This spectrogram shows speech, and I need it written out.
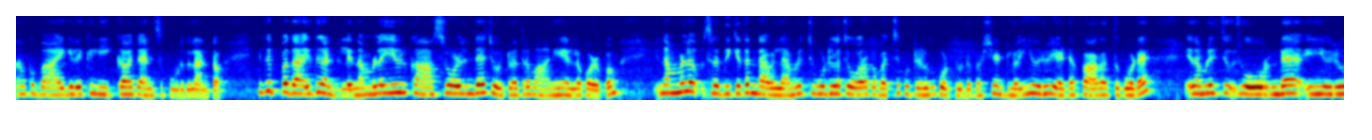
നമുക്ക് ബാഗിലേക്ക് ലീക്കാവാൻ ചാൻസ് കൂടുതലാണ് കേട്ടോ ഇതിപ്പോൾ ഇത് കണ്ടില്ലേ? നമ്മൾ ഈ ഒരു കാസറോളിന്റെ ചോറ്റുപാത്രം വാങ്ങിയുള്ള കുഴപ്പം. നമ്മൾ ശ്രദ്ധിക്കത്തുണ്ടാവില്ല. നമ്മൾ ചൂടുള്ള ചോറൊക്കെ വെച്ച് കുട്ടികൾക്ക് കൊടുത്തുവിടും പക്ഷേ ഉണ്ടല്ലോ ഈ ഒരു ഇടഭാഗത്ത് കൂടെ നമ്മൾ ഈ ചോറിന്റെ ഈ ഒരു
